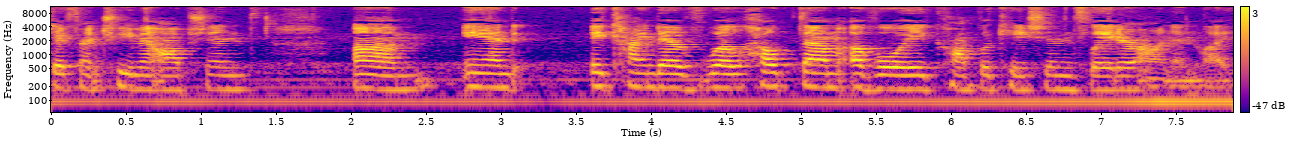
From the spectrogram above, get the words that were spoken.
different treatment options. Um, and it kind of will help them avoid complications later on in life.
